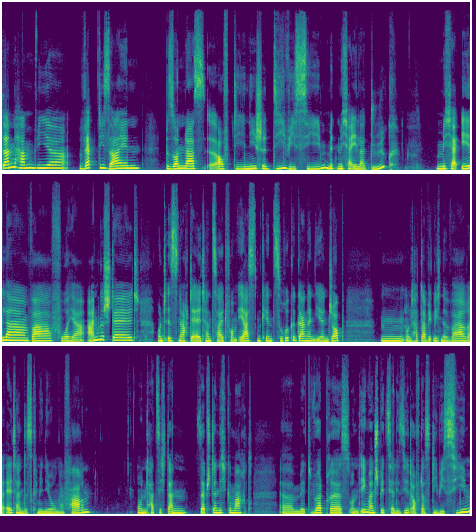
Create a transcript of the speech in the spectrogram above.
Dann haben wir Webdesign, besonders äh, auf die Nische DVC mit Michaela Dück. Michaela war vorher angestellt und ist nach der Elternzeit vom ersten Kind zurückgegangen in ihren Job mm, und hat da wirklich eine wahre Elterndiskriminierung erfahren und hat sich dann selbstständig gemacht äh, mit WordPress und irgendwann spezialisiert auf das DV-Theme.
